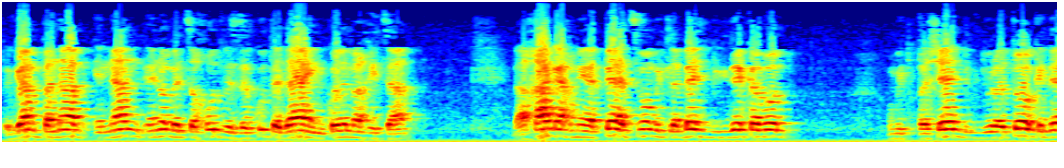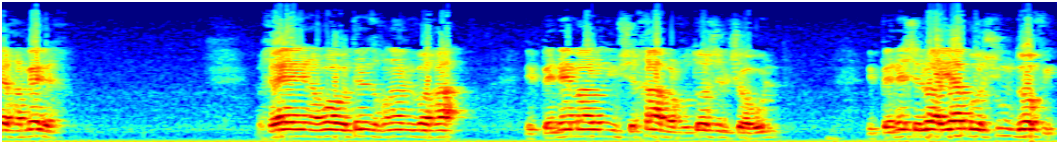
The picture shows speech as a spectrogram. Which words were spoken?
וגם פניו אינן, אינו בצחות וזכות עדיין קודם הרחיצה, ואחר כך מייפה עצמו מתלבש בגדי כבוד, ומתפשט בגדולתו כדרך המלך. וכן אמרו אבותינו זכרונם לברכה, מפני מה לא נמשכה מלכותו של שאול, מפני שלא היה בו שום דופי,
